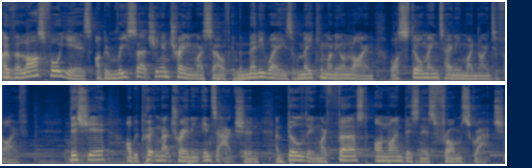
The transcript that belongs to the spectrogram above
Over the last four years, I've been researching and training myself in the many ways of making money online while still maintaining my 9 to 5. This year, I'll be putting that training into action and building my first online business from scratch.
